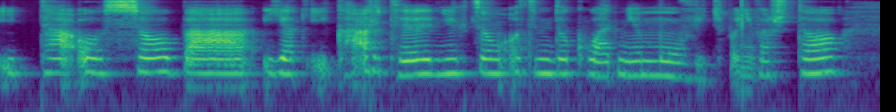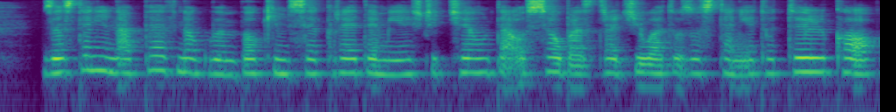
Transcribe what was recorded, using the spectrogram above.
i ta osoba, jak i karty, nie chcą o tym dokładnie mówić, ponieważ to zostanie na pewno głębokim sekretem. Jeśli Cię ta osoba zdradziła, to zostanie to tylko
